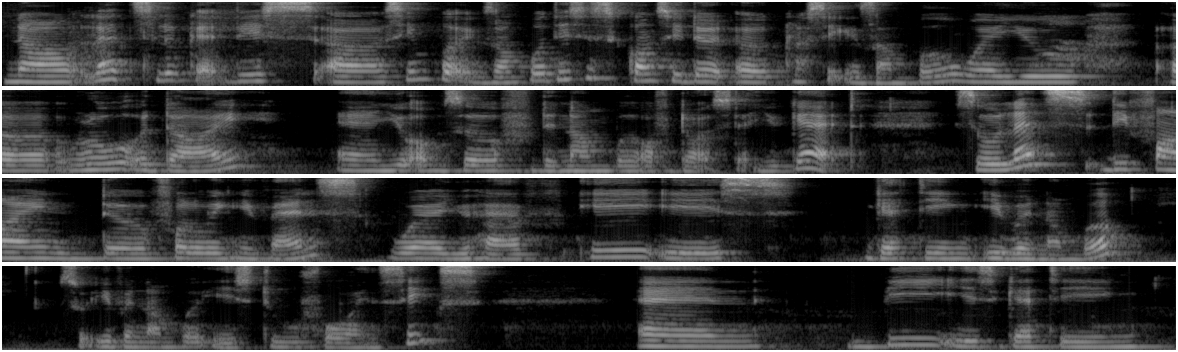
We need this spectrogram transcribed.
now let's look at this uh, simple example. This is considered a classic example where you uh, roll a die and you observe the number of dots that you get. So let's define the following events where you have a is getting even number. So even number is 2 4 and 6 and b is getting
